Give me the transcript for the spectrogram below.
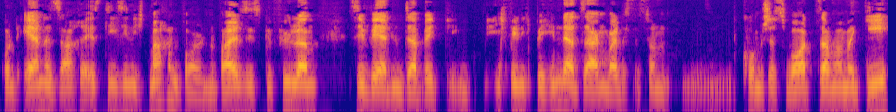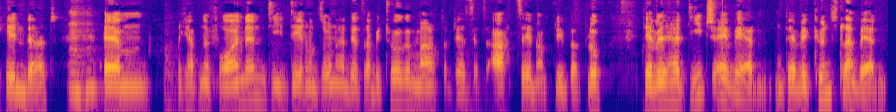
und eher eine Sache ist, die sie nicht machen wollen, weil sie das Gefühl haben, sie werden da, ich will nicht behindert sagen, weil das ist so ein komisches Wort, sagen wir mal, gehindert. Mhm. Ähm, ich habe eine Freundin, die, deren Sohn hat jetzt Abitur gemacht und der ist jetzt 18 und blub, der will halt DJ werden und der will Künstler werden.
